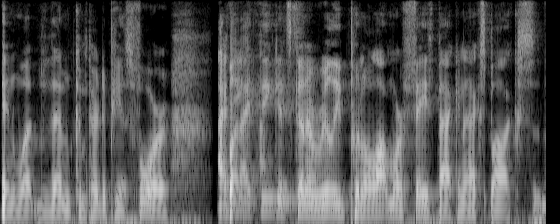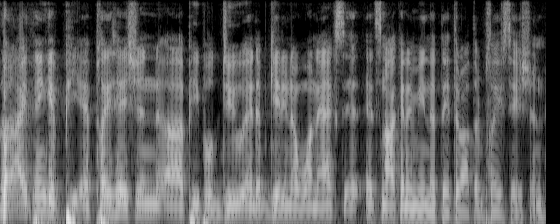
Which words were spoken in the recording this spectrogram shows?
in what them compared to PS4, I but think, I think it's going to really put a lot more faith back in Xbox. That, But I think if, P- if PlayStation uh, people do end up getting a One X, it, it's not going to mean that they throw out their PlayStation.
